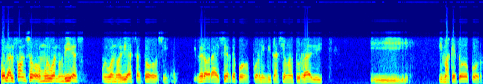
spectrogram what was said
Hola, Alfonso. Muy buenos días. Muy buenos días a todos. Y primero agradecerte por, por la invitación a tu radio y, y, más que todo por,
